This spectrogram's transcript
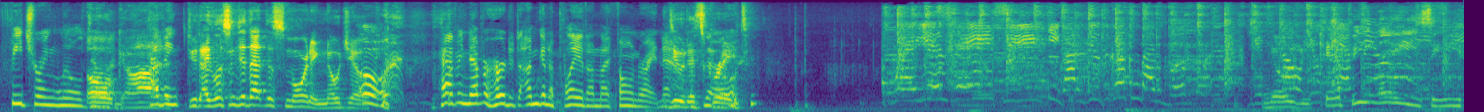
featuring Lil Jon." Oh God, Having dude, I listened to that this morning. No joke, oh, having never heard it, I'm gonna play it on my phone right now. dude, it's So- great. No, you can't be lazy.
